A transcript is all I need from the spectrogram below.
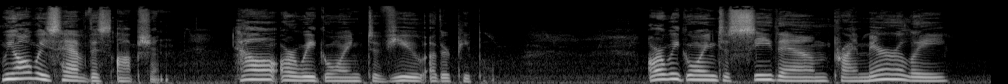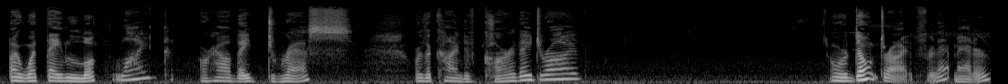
we always have this option. How are we going to view other people? Are we going to see them primarily by what they look like or how they dress or the kind of car they drive? Or don't drive, for that matter.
